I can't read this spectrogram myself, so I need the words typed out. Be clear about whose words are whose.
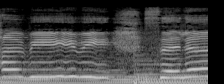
Speaker 1: حبيبي. سلام.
